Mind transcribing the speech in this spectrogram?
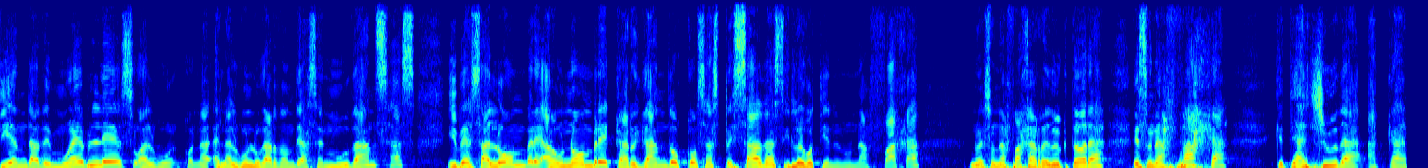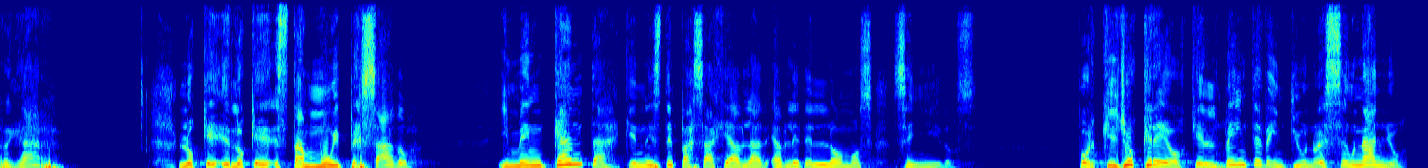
tienda de muebles o en algún lugar donde hacen mudanzas y ves al hombre, a un hombre cargando cosas pesadas y luego tienen una faja, no es una faja reductora, es una faja que te ayuda a cargar. lo que, lo que está muy pesado. Y me encanta que en este pasaje habla, hable de lomos ceñidos. Porque yo creo que el 2021 es un año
